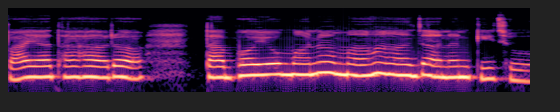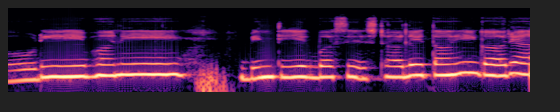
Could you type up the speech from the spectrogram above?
पाया थाहा र ताप भयो मनमा जानन् कि छोडी भनी। बिन्ती एक वशिष्ठले तही गर्या।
